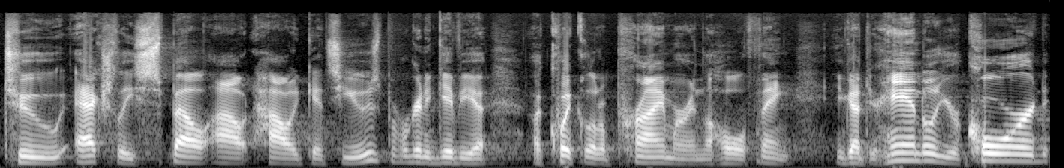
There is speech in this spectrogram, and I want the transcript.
to actually spell out how it gets used, but we're gonna give you a, a quick little primer in the whole thing. You got your handle, your cord,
